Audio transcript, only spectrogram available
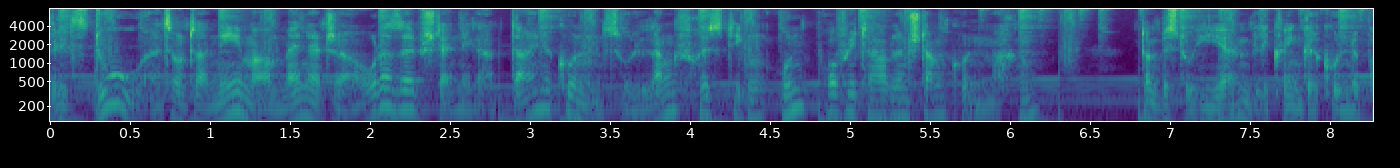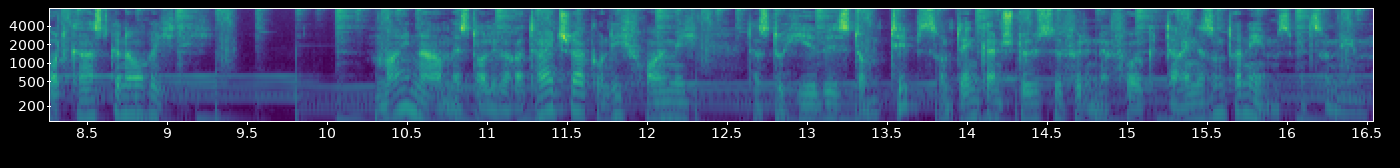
Willst du als Unternehmer, Manager oder Selbstständiger deine Kunden zu langfristigen und profitablen Stammkunden machen? Dann bist du hier im Blickwinkel Kunde Podcast genau richtig. Mein Name ist Oliver Teitschak und ich freue mich, dass du hier bist, um Tipps und Denkanstöße für den Erfolg deines Unternehmens mitzunehmen.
